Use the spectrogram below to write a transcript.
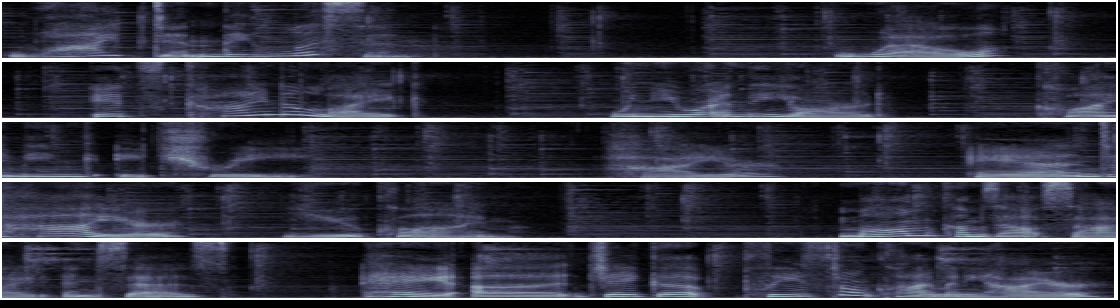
Why didn't they listen? Well, it's kind of like when you are in the yard climbing a tree. Higher and higher you climb. Mom comes outside and says, Hey, uh, Jacob, please don't climb any higher.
